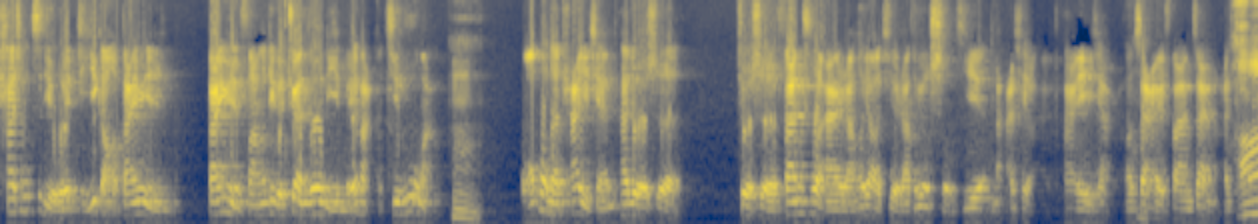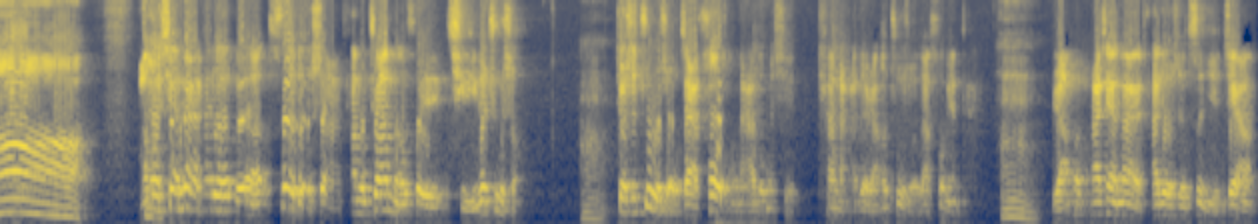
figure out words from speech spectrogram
他称自己为底稿搬运搬运方，这个卷宗里没法记录嘛。嗯然后呢，他以前他就是就是翻出来，然后要记，然后用手机拿起来拍一下，然后再翻再拿起来。啊然后现在他就呃，或者是啊，他们专门会请一个助手，嗯就是助手在后头拿东西，他拿着，然后助手在后面拍。嗯然后他现在他就是自己这样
